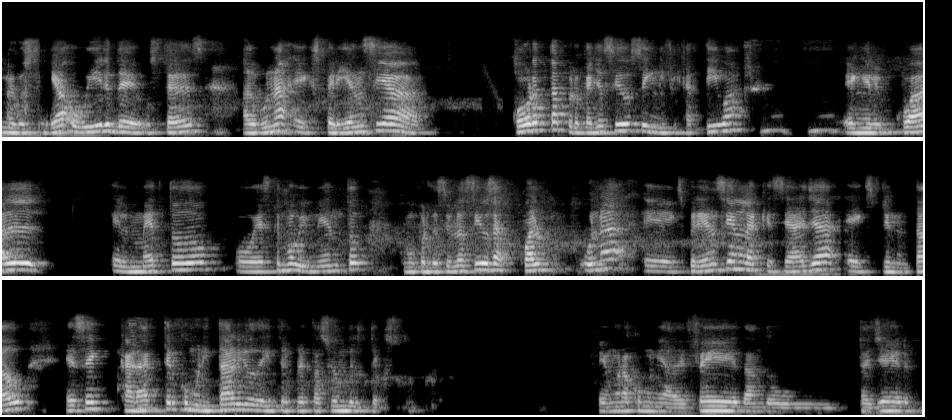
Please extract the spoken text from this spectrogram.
me gustaría oír de ustedes alguna experiencia corta, pero que haya sido significativa, en el cual el método o este movimiento, como por decirlo así, o sea, cuál, una eh, experiencia en la que se haya experimentado ese carácter comunitario de interpretación del texto en una comunidad de fe, dando un taller.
